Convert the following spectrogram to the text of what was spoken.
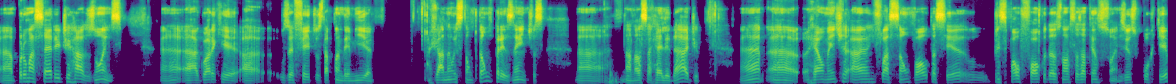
Uh, por uma série de razões. Uh, agora que os efeitos da pandemia já não estão tão presentes na, na nossa realidade, né, uh, realmente a inflação volta a ser o principal foco das nossas atenções. Isso porque,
